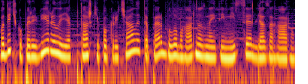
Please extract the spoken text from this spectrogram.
Водичку перевірили, як пташки покричали, тепер було б гарно знайти місце для загару.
